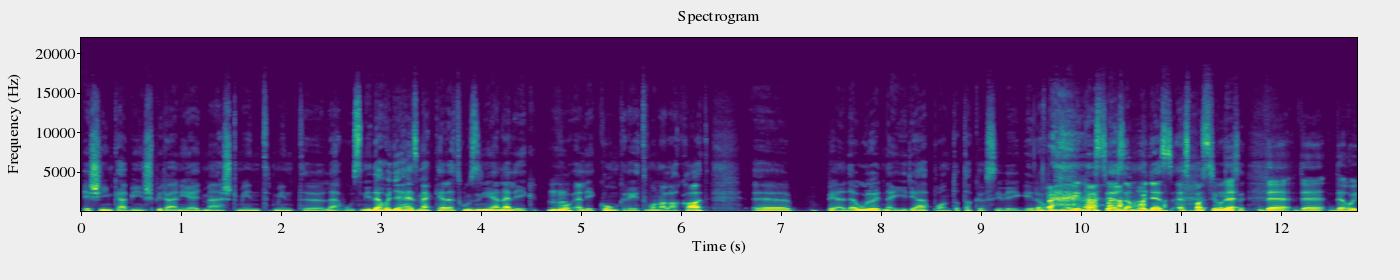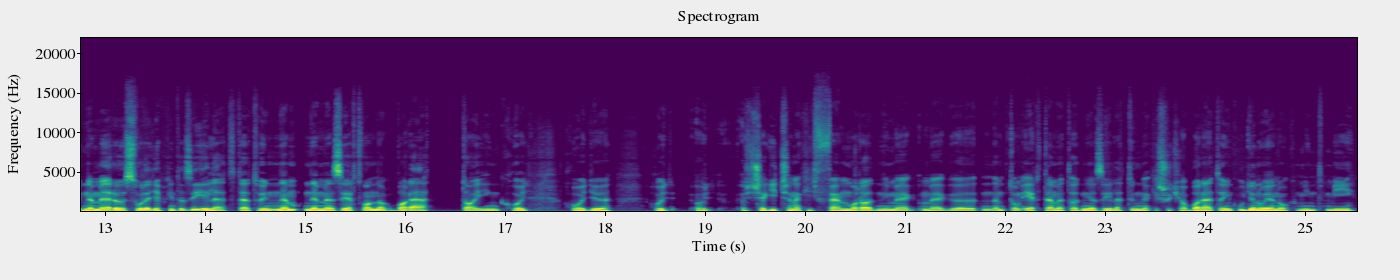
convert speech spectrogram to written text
és inkább inspirálni egymást, mint, mint lehúzni. De hogy ehhez meg kellett húzni ilyen elég, uh-huh. elég konkrét vonalakat, Ö, például, hogy ne írjál pontot a köszi végére, hogy én azt érzem, hogy ez, ez passzív. De, de, de, de hogy nem erről szól egyébként az élet? Tehát, hogy nem, nem ezért vannak barátaink, hogy, hogy, hogy, hogy, segítsenek így fennmaradni, meg, meg nem tudom, értelmet adni az életünknek, és hogyha a barátaink ugyanolyanok, mint mi,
